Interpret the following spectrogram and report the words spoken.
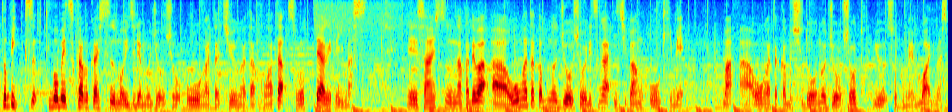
トピックス規模別株価指数もいずれも上昇。大型中型小型揃って上げています。3指数の中では大型株の上昇率が一番大きめまあ、大型株主導の上昇という側面もあります。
